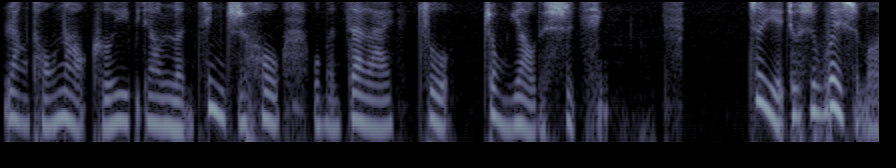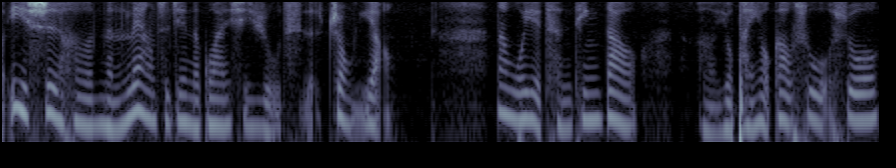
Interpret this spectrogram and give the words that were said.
让头脑可以比较冷静之后，我们再来做重要的事情。这也就是为什么意识和能量之间的关系如此的重要。那我也曾听到，呃，有朋友告诉我说，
